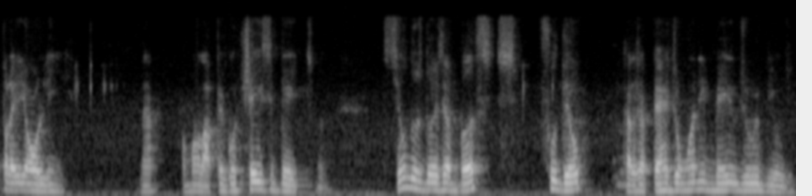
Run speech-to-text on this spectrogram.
pra ir all-in, né? Vamos lá, pegou Chase e Bateman. Se um dos dois é bust, fudeu. O cara já perde um ano e meio de rebuild.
